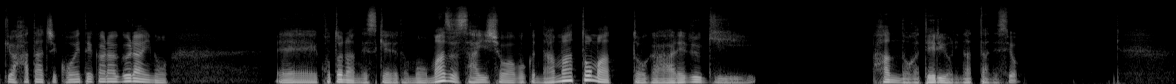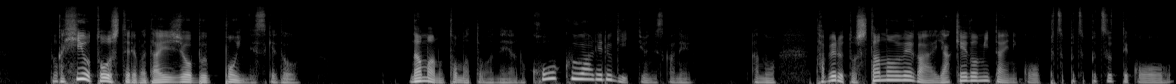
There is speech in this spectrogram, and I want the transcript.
19、20歳超えてからぐらいのえー、ことなんですけれども、まず最初は僕、生トマトがアレルギー反応が出るようになったんですよ。なんか火を通してれば大丈夫っぽいんですけど、生のトマトはね、あの航空アレルギーっていうんですかね、あの、食べると舌の上がやけどみたいにこう、プツプツプツってこ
